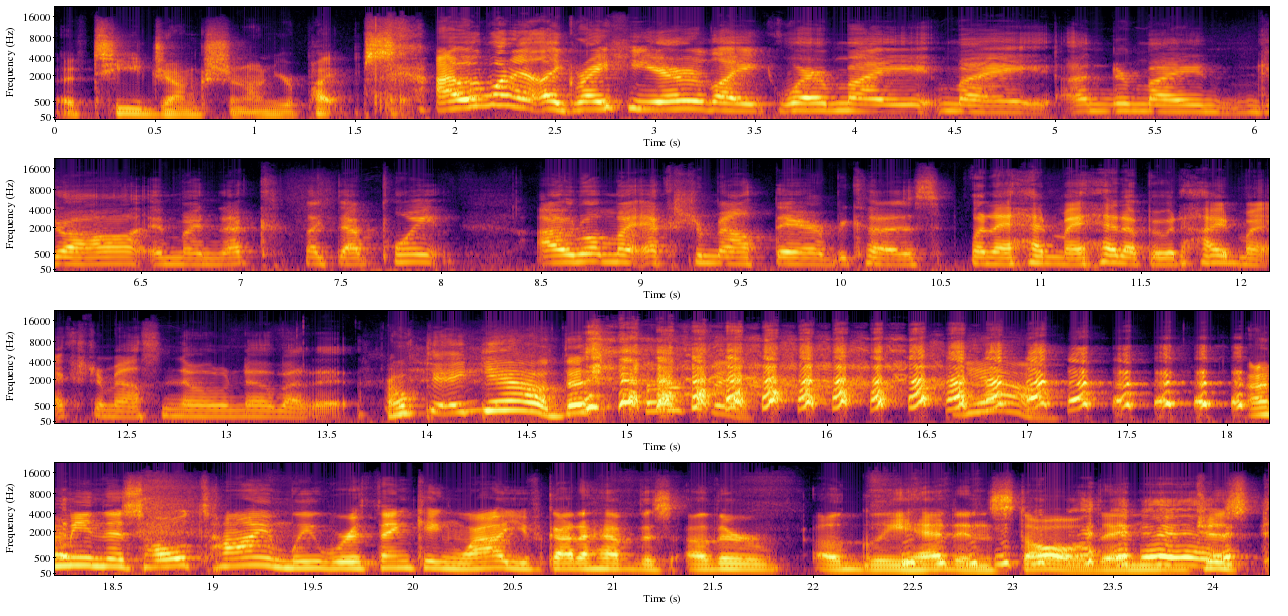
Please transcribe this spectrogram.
a t junction on your pipes I would want it like right here, like where my my under my jaw and my neck, like that point. I would want my extra mouth there because when I had my head up, it would hide my extra mouth, and no one would know about it. Okay, yeah, that's perfect. yeah. I mean, this whole time we were thinking, wow, you've got to have this other ugly head installed, and just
